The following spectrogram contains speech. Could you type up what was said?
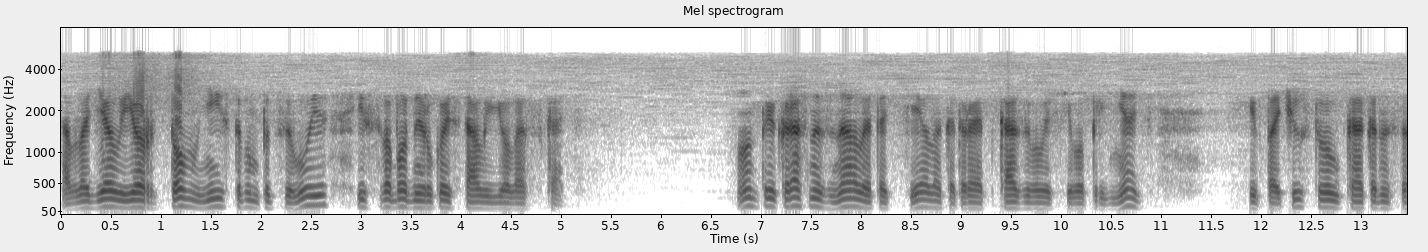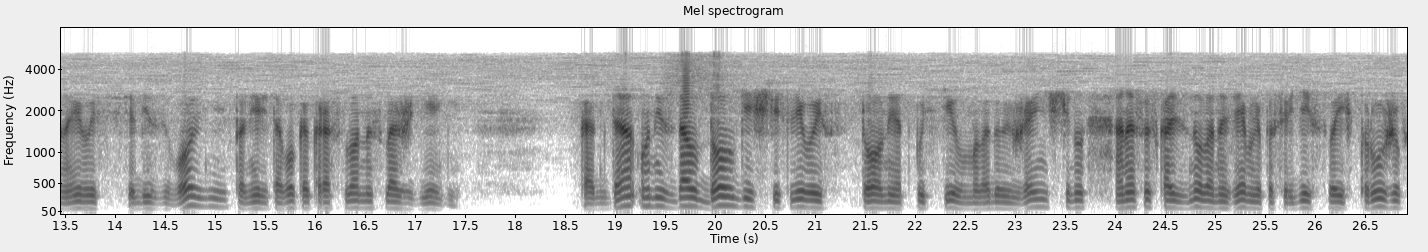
овладел ее ртом в неистовом поцелуе и свободной рукой стал ее ласкать. Он прекрасно знал это тело, которое отказывалось его принять, и почувствовал, как оно становилось все безвольнее по мере того, как росло наслаждение. Когда он издал долгий счастливый стон и отпустил молодую женщину, она соскользнула на землю посреди своих кружев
